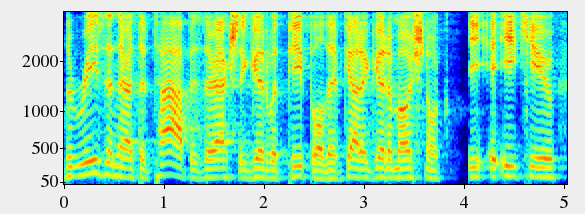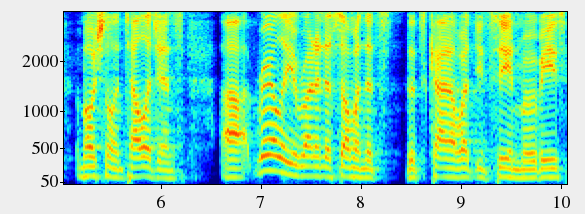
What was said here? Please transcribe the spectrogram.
the reason they're at the top is they're actually good with people. They've got a good emotional E- EQ, emotional intelligence. Uh, rarely you run into someone that's that's kind of what you'd see in movies,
